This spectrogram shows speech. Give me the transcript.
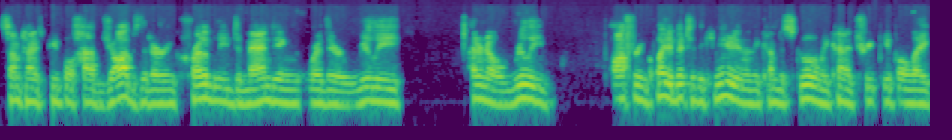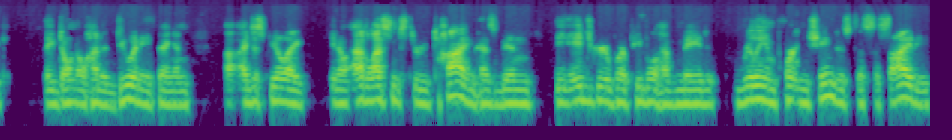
Sometimes people have jobs that are incredibly demanding, where they're really, I don't know, really offering quite a bit to the community. And then they come to school and we kind of treat people like they don't know how to do anything. And uh, I just feel like you know, adolescence through time has been the age group where people have made really important changes to society.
